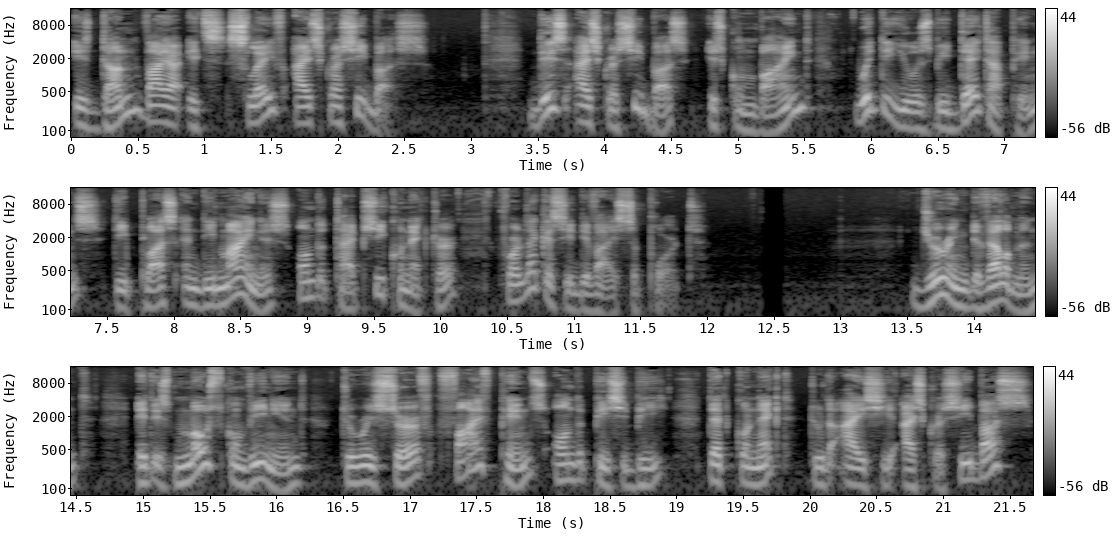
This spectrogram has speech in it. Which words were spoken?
is done via its slave I2C bus. This I2C bus is combined with the USB data pins D and D on the Type-C connector for legacy device support. During development, it is most convenient to reserve 5 pins on the PCB that connect to the IC I2C bus,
